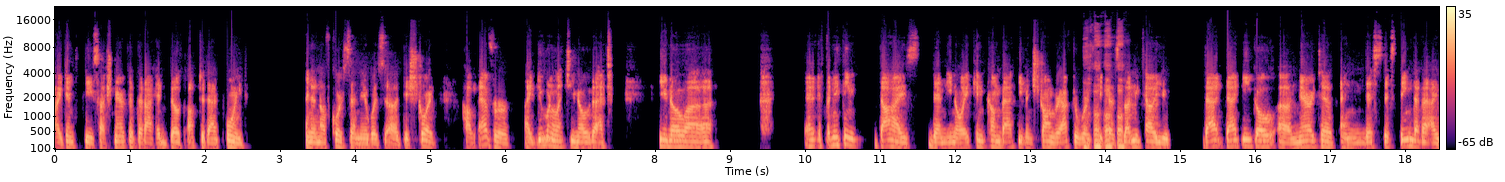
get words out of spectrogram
identity slash narrative that i had built up to that point and then of course then it was uh, destroyed however i do want to let you know that you know uh if anything dies, then you know it can come back even stronger afterwards. Because let me tell you, that that ego uh, narrative and this this thing that I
